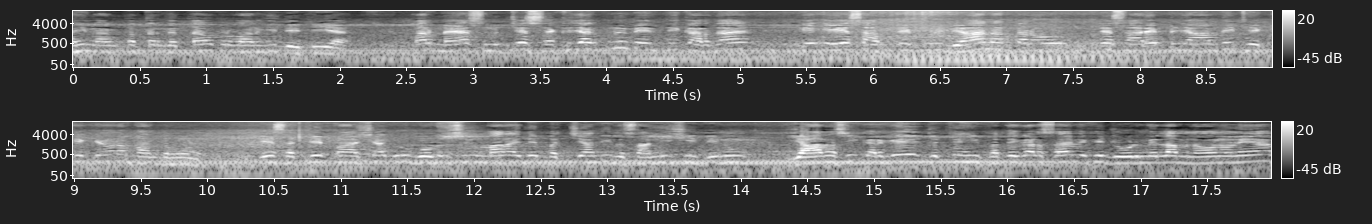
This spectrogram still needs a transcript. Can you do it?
ਅਸੀਂ ਮੰਗ ਪੱਤਰ ਦਿੱਤਾ, ਉਹ ਪ੍ਰਵਾਨਗੀ ਦੇਤੀ ਹੈ। ਪਰ ਮੈਂ ਸਮੁੱਚੇ ਸਿੱਖ ਜਗਤ ਨੂੰ ਵੀ ਬੇਨਤੀ ਕਰਦਾ ਕਿ ਇਸ ਹਫ਼ਤੇ ਕੋਈ ਵਿਆਹ ਨਾ ਕਰੋ ਤੇ ਸਾਰੇ ਪੰਜਾਬ ਦੇ ਠੇਕੇ ਕਿਉਂ ਨਾ ਬੰਦ ਹੋਣ? ਇਹ ਸੱਚੇ ਪਾਤਸ਼ਾਹ ਗੁਰੂ ਗੋਬਿੰਦ ਸਿੰਘ ਮਹਾਰਾਜ ਦੇ ਬੱਚਿਆਂ ਦੀ ਲਸਾਨੀ ਸ਼ਹੀਦੀ ਨੂੰ ਯਾਦ ਅਸੀਂ ਕਰਗੇ ਜਿੱਥੇ ਅਸੀਂ ਫਤਿਹਗੜ੍ਹ ਸਾਹਿਬ ਵਿਖੇ ਜੋੜ ਮੇਲਾ ਮਨਾਉਣ ਆਉਣੇ ਆ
